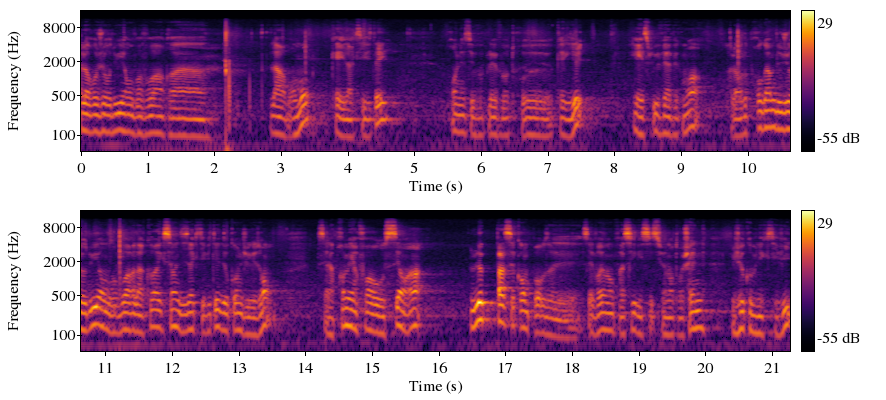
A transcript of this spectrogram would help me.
Alors aujourd'hui, on va voir euh, l'arbre mot, cahier d'activité. Prenez s'il vous plaît votre cahier et suivez avec moi. Alors le programme d'aujourd'hui, on va voir la correction des activités de conjugaison. C'est la première fois au C1. Le passé composé, c'est vraiment facile ici sur notre chaîne Je Communique TV.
